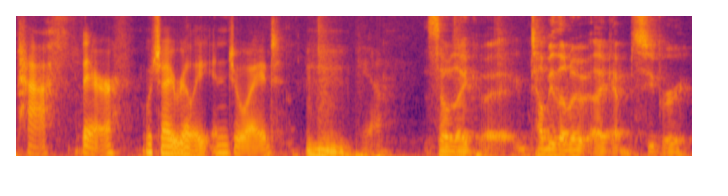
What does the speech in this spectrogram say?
path there, which I really enjoyed. hmm Yeah. So like, uh, tell me a little bit. Like, I'm super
